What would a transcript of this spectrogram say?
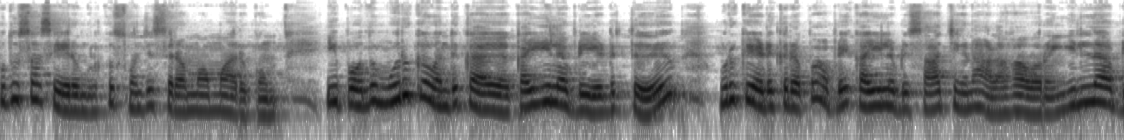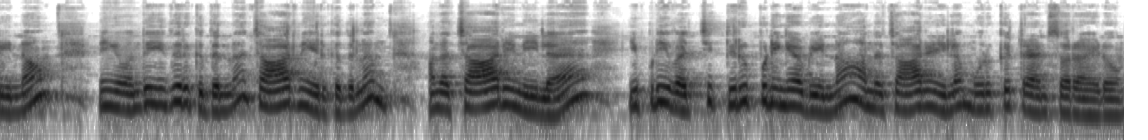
புதுசாக செய்கிறவங்களுக்கு கொஞ்சம் சிரமமாக இருக்கும். இப்போ வந்து முறுக்கை வந்து க கையில் அப்படி எடுத்து முறுக்கை எடுக்கிறப்போ அப்படியே கையில் அப்படி சாய்ச்சிங்கன்னா அழகாக வரும். இல்லை அப்படின்னா நீங்கள் வந்து இது இருக்குதுன்னா சாரணி இருக்குதுல்ல அந்த சாரணியில் இப்படி வச்சு திருப்புனீங்க அப்படின்னா அந்த சாரணியில் முறுக்கு ட்ரான்ஸ்ஃபர் ஆகிடும்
